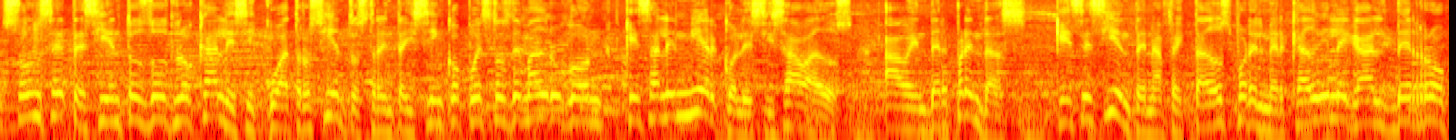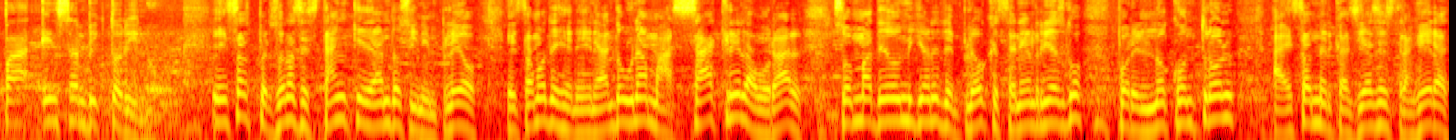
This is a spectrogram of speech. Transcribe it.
Son 702 locales y 435 puestos de madrugón que salen miércoles y sábados a vender prendas que se sienten afectados por el mercado ilegal de ropa en San Victorino. Esas personas están quedando sin empleo, estamos degenerando una masacre laboral, son más de 2 millones de empleos que están en riesgo por el no control a estas mercancías extranjeras.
